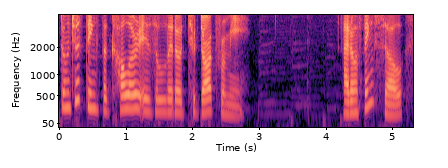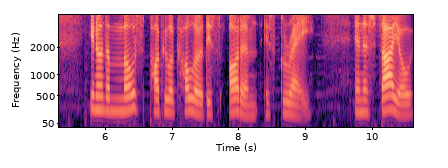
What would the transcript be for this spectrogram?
Don't you think the color is a little too dark for me? I don't think so. You know, the most popular color this autumn is gray, and the style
